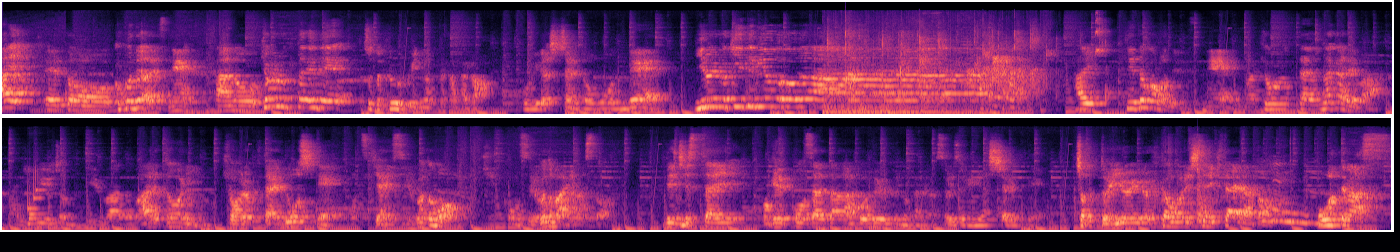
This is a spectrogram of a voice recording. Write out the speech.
はい、えっ、と、ここではですね、あの、協力隊でちょっと夫婦になった方がいらっしゃると思うんで、いろいろ聞いてみようのコーナーはい、っていうところでですね、まあ、協力隊の中では、まあ、イリュージョンっていうワードもある通り、協力隊同士でお付き合いすることも、結婚することもありますと。で、実際、ご結婚されたご夫婦の方がそれぞれいらっしゃるんで、ちょっといろいろ深掘りしていきたいなと思ってます。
